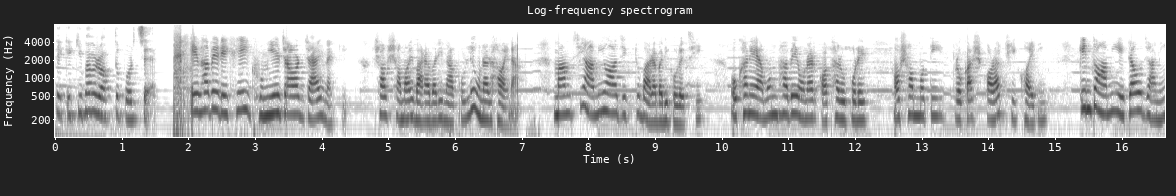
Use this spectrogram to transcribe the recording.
থেকে কীভাবে রক্ত পড়ছে। এভাবে রেখেই ঘুমিয়ে যাওয়ার যায় নাকি? সব সময় বাড়াবাড়ি না করলে ওনার হয় না। মানছি আমিও আজ একটু বাড়াবাড়ি করেছি। ওখানে এমনভাবে ওনার কথার উপরে অসম্মতি প্রকাশ করা ঠিক হয়নি। কিন্তু আমি এটাও জানি,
